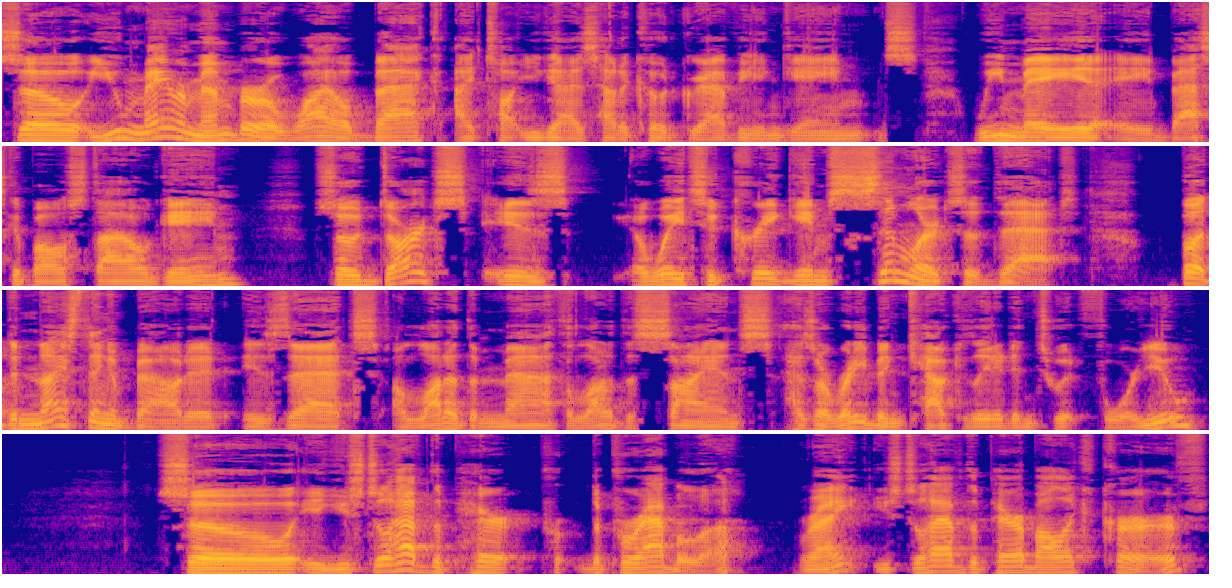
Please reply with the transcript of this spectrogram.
So you may remember a while back, I taught you guys how to code gravity in games. We made a basketball style game. So darts is a way to create games similar to that. But the nice thing about it is that a lot of the math, a lot of the science has already been calculated into it for you. So you still have the par the parabola, right? You still have the parabolic curve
